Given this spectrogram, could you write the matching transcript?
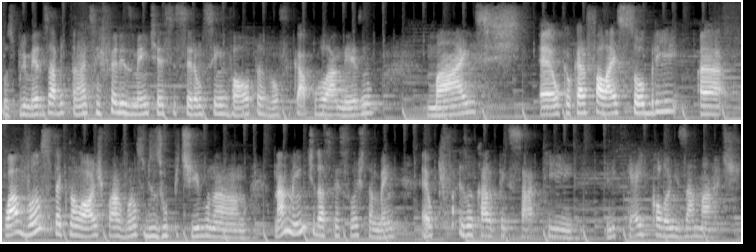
Os primeiros habitantes, infelizmente, esses serão sem volta, vão ficar por lá mesmo. Mas é, o que eu quero falar é sobre uh, o avanço tecnológico, o avanço disruptivo na, na mente das pessoas também é o que faz um cara pensar que ele quer ir colonizar Marte.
